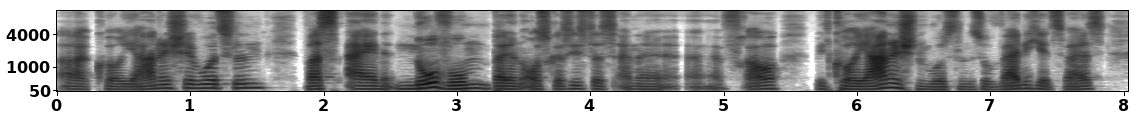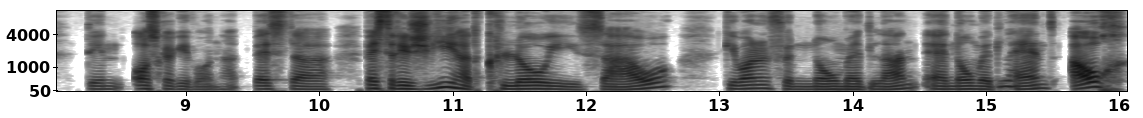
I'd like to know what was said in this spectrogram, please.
äh, koreanische Wurzeln, was ein Novum bei den Oscars ist, dass eine äh, Frau mit koreanischen Wurzeln, soweit ich jetzt weiß, den Oscar gewonnen hat. Bester, beste Regie hat Chloe Zhao gewonnen für Nomadland, äh, Nomadland, auch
